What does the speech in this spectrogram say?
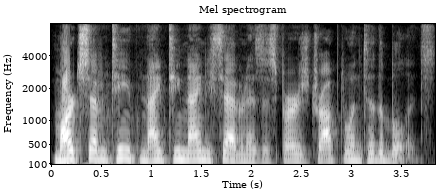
March 17th, 1997, as the Spurs dropped one to the Bullets.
